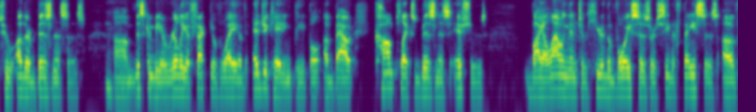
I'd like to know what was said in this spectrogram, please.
to other businesses, mm-hmm. um, this can be a really effective way of educating people about complex business issues by allowing them to hear the voices or see the faces of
